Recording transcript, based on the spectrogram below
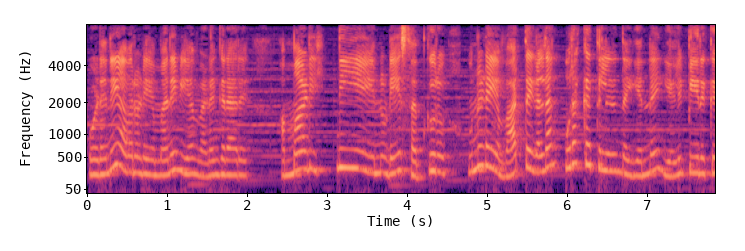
உடனே அவருடைய மனைவியை வணங்குறாரு. அம்மாடி நீயே என்னுடைய சத்குரு உன்னுடைய வார்த்தைகள் தான் உறக்கத்தில் இருந்த என்னை எழுப்பியிருக்கு.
